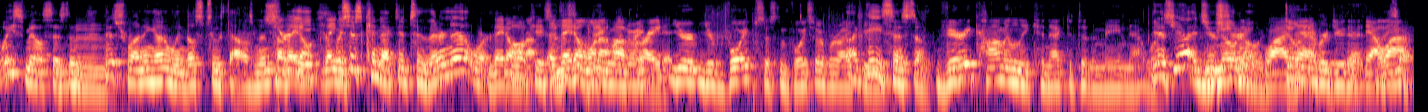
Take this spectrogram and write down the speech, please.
voicemail system that's running on Windows 2003, Mm. So they don't- they which just- is connected to their network. They don't want Okay, to. so they don't want to big one, right? upgrade it. Your your VoIP system, voice over IP, IP system. very commonly connected to the main network. Yes, yeah, it's your no, sharing- no, Why don't ever do that. Yeah, why? So,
